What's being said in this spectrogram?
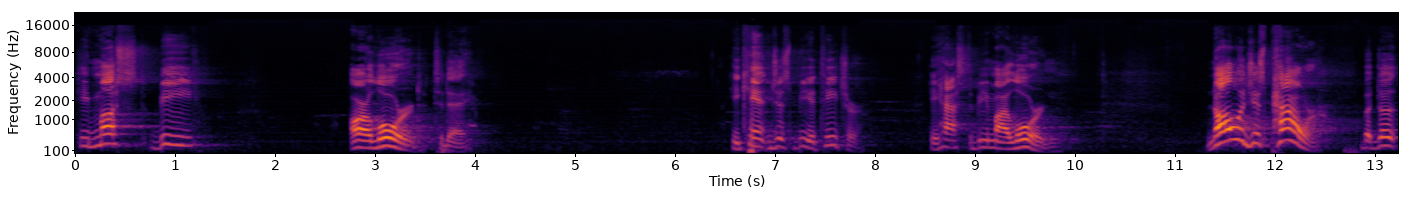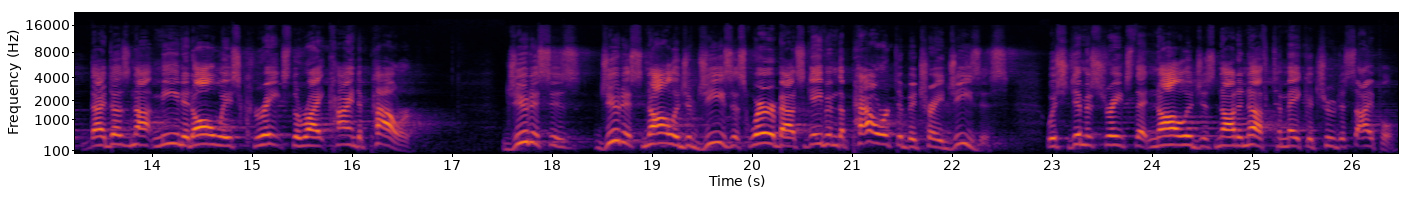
He must be our Lord today. He can't just be a teacher, he has to be my Lord. Knowledge is power, but do, that does not mean it always creates the right kind of power. Judas's, Judas' knowledge of Jesus' whereabouts gave him the power to betray Jesus, which demonstrates that knowledge is not enough to make a true disciple.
